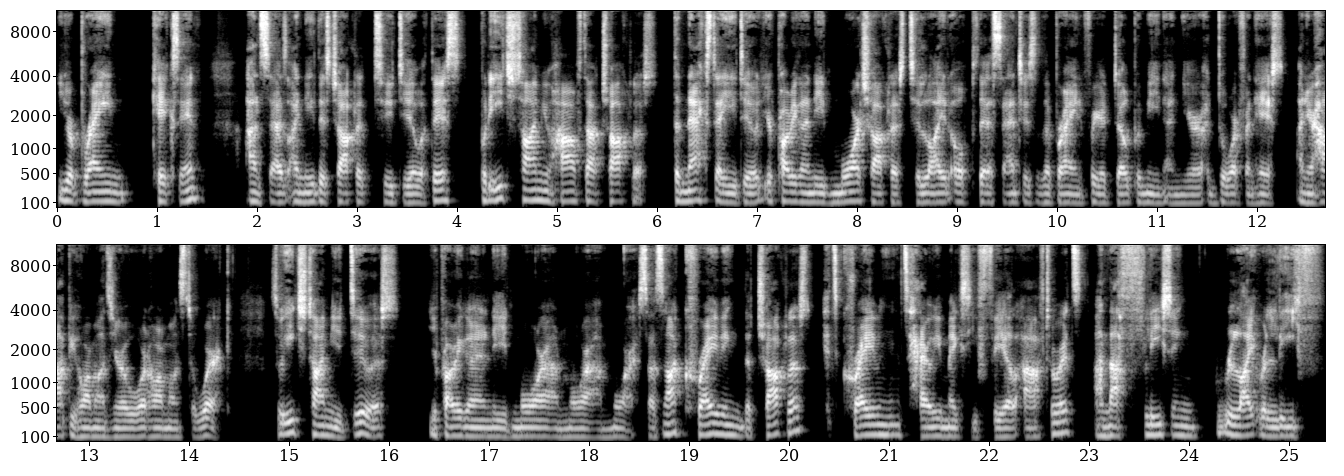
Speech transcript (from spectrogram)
your brain kicks in and says, I need this chocolate to deal with this. But each time you have that chocolate, the next day you do it, you're probably going to need more chocolate to light up the centers of the brain for your dopamine and your endorphin hit and your happy hormones and your reward hormones to work. So each time you do it, you're probably going to need more and more and more. So it's not craving the chocolate, it's craving it's how it makes you feel afterwards. And that fleeting light relief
